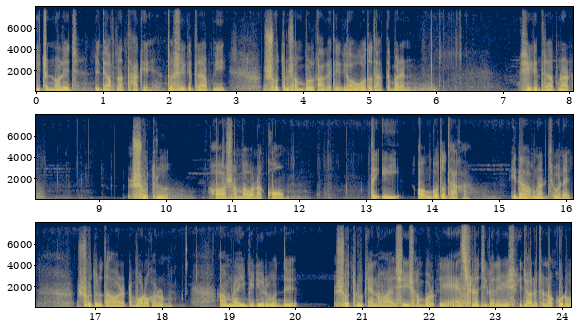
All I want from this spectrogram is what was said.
কিছু নলেজ যদি আপনার থাকে, তো সেক্ষেত্রে আপনি শত্রু সম্পর্কে আগে থেকে অবগত থাকতে পারেন। সেক্ষেত্রে আপনার শত্রু হওয়ার সম্ভাবনা কম। তো এই অজ্ঞত থাকা, এটা আপনার জীবনে শত্রুতা হওয়ার একটা বড় কারণ। আমরা এই ভিডিওর মধ্যে শত্রু কেন হয়, সেই সম্পর্কে অ্যাস্ট্রোলজিক্যালি বেশ কিছু আলোচনা করব,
